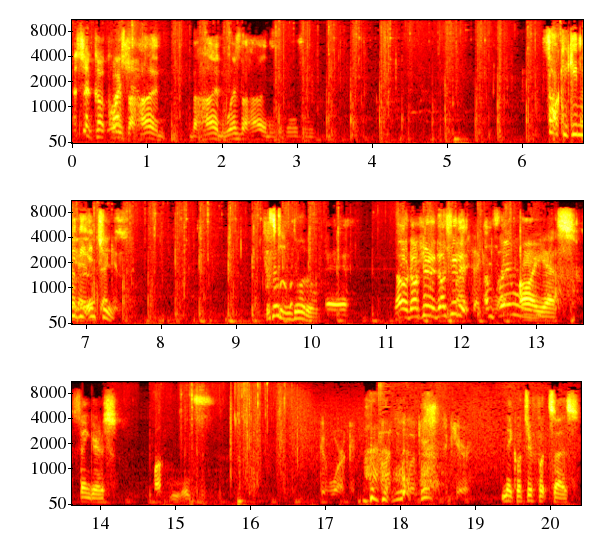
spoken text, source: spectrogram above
that's a good Where's the question. HUD? The HUD. Where's the HUD? Is the question. Fuck, he gave me the inches. seconds. This game doodle. Uh, no, don't shoot it! Don't shoot it! I'm seconds left. framing. Ah, oh yes, fingers. Fuck! It's Good work. Secure. Nick, what's your foot size?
